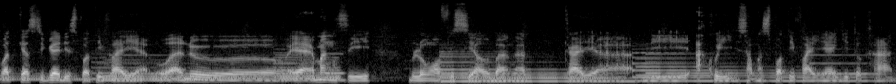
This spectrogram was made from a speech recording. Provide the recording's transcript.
podcast juga di Spotify ya. Waduh, ya emang sih belum official banget kayak diakui sama Spotify-nya gitu kan.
